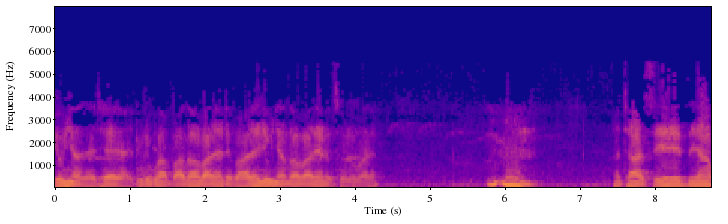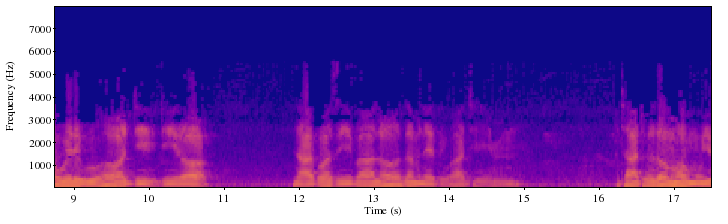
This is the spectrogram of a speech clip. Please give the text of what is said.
ယုံညာတဲ့ထဲအတူတကွပါသွားပါလေတပါးလည်းယုံညာသွားပါလေလို့ဆိုလိုပါတယ် အထစေတရားဝေရကူဟောတိဒီရောနာကောစီပါလောသမနေသူအတိအထထိုသောမဟုတ်မူ၍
